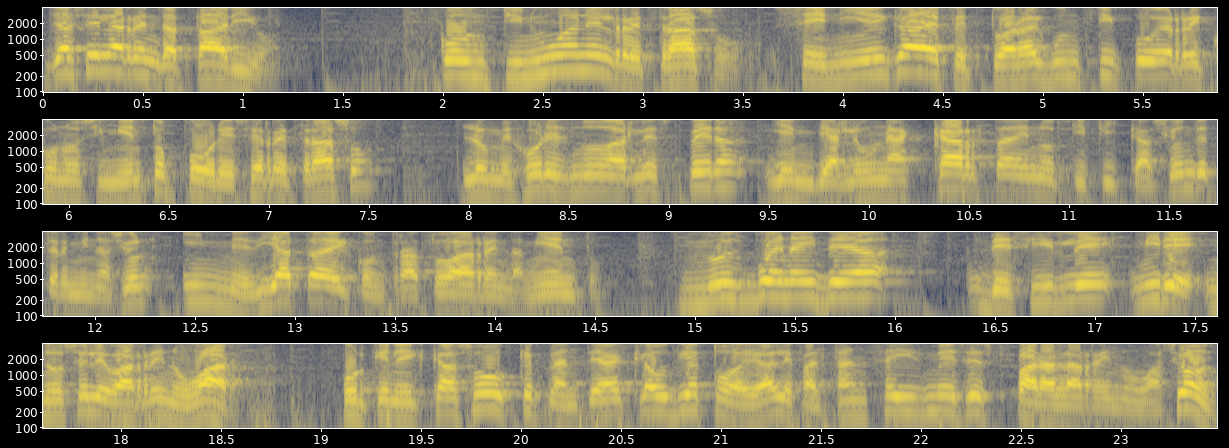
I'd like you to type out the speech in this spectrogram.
Ya si el arrendatario continúa en el retraso, se niega a efectuar algún tipo de reconocimiento por ese retraso, lo mejor es no darle espera y enviarle una carta de notificación de terminación inmediata del contrato de arrendamiento. No es buena idea decirle, mire, no se le va a renovar, porque en el caso que plantea Claudia todavía le faltan seis meses para la renovación.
